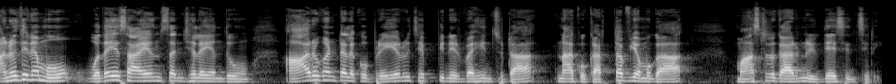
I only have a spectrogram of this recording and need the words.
అనుదినము ఉదయ సాయం సంచలయందు ఆరు గంటలకు ప్రేయరు చెప్పి నిర్వహించుట నాకు కర్తవ్యముగా మాస్టర్ గారు నిర్దేశించిరి.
